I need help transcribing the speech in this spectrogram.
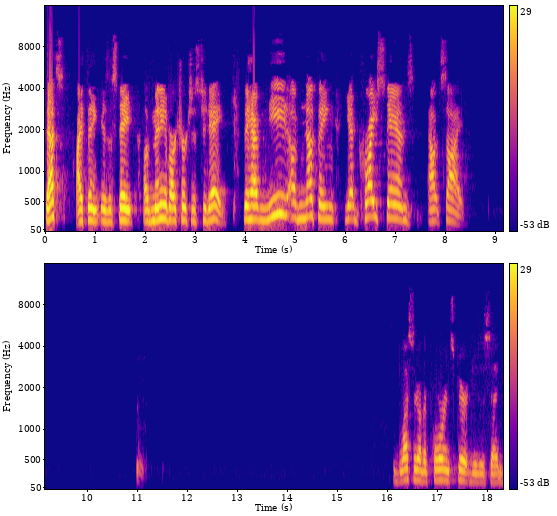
That's I think, is a state of many of our churches today. They have need of nothing, yet Christ stands outside. Blessed are the poor in spirit, Jesus said.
